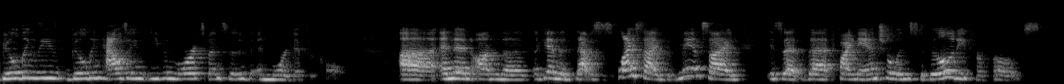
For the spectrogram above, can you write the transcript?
building these building housing even more expensive and more difficult. Uh, and then on the again, the, that was the supply side. The demand side is that that financial instability for folks.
